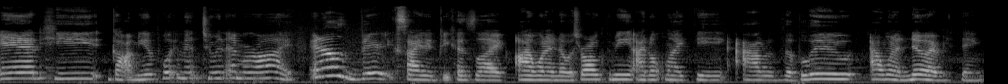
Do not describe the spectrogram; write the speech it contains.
and he got me an appointment to an MRI. And I was very excited because like I want to know what's wrong with me. I don't like being out of the blue. I want to know everything.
